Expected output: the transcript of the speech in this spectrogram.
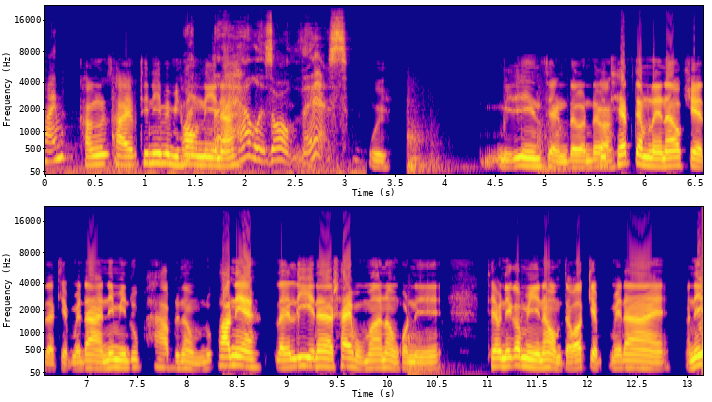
time. ครั้งท้ายที่นี่ไม่มีห้อง What นี้ the นะ hell is all this? อุ้ย มีได้ยินเสียงเดินด้วยวะมีเทปเต็มเลยนะโอเค แต่เก็บไม่ได้ นี่มีรูปภาพด้วยนะผมรูปภาพเนี่ยไลลี่น่าจะใช่ผมว่านะผมคนนี้ เทปนี้ก็มีนะผมแต่ว่าเก็บไม่ได้ อันนี้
